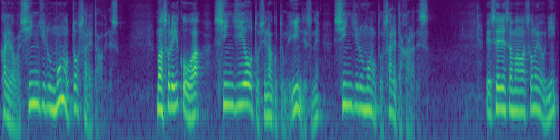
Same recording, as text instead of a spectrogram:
彼らは信じるものとされたわけですまあそれ以降は信じようとしなくてもいいんですね。信じるものとされたからです。聖霊様はそのように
